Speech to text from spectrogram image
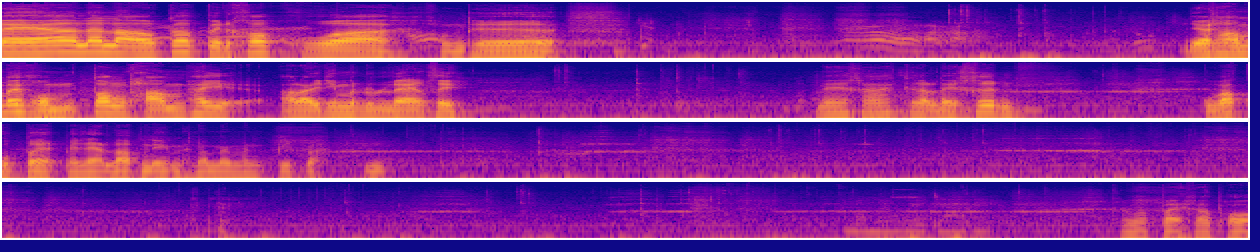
แล้ว แล้วเราก็เป็นครอบครัวของเธอ อย่าทำให้ผมต้องทำให้อะไรที่มันรุนแรงสิ แม่คะเกิดอะไรขึ้น กูว่ากูเปิดไปแล้วรอบหนึ่งนะทำไมมันปิดวะ I'm on my way, Daddy. กำลังไปครับพ่อ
